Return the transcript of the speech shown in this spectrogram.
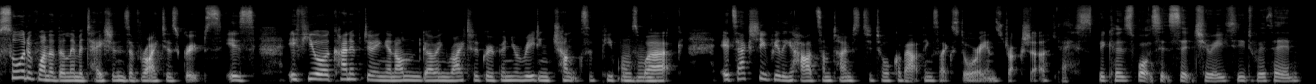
sort of one of the limitations of writers groups is if you're kind of doing an ongoing writer group and you're reading chunks of people's Mhm. work it's actually really hard sometimes to talk about things like story and structure Yes, because what's it situated within?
